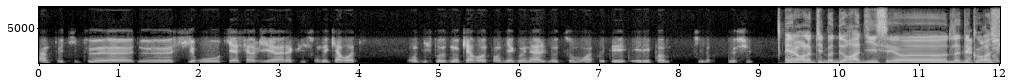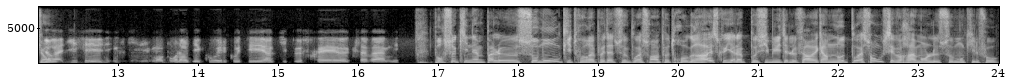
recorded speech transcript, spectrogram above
un petit peu de sirop qui a servi à la cuisson des carottes. On dispose nos carottes en diagonale, notre saumon à côté et les pommes dessus. Et alors la petite botte de radis, c'est euh, de la, décoration La petite botte de radis, c'est exclusivement pour la déco et le côté un petit peu frais euh, que ça va amener. Pour ceux qui n'aiment pas le saumon, qui trouveraient peut-être ce poisson un peu trop gras, est-ce qu'il y a la possibilité de le faire avec un autre poisson ou c'est vraiment le saumon qu'il faut?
